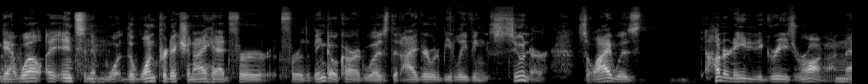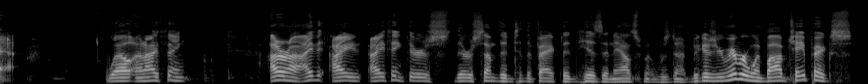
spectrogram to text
Yeah, well, incident. The one prediction I had for for the bingo card was that Iger would be leaving sooner. So I was 180 degrees wrong on Mm. that. Well, and I think I don't know. I I I think there's there's something to the fact that his announcement was done because you remember when Bob Chapek's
